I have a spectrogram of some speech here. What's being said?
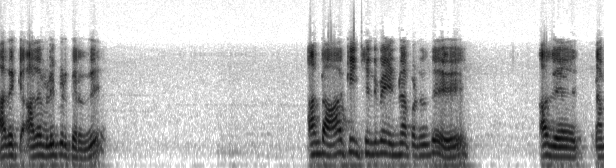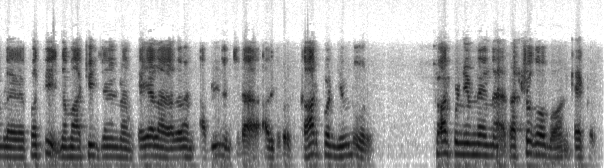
அதுக்கு அதை வெளிப்படுத்துறது. அந்த ஆக்கிஞ்சனுமே என்ன பண்றது? அது நம்மளை பத்தி நம்ம அக்கிஞ்சன் நம்ம கையாளாதவன் அப்படின்னு நினச்சிட்டா அதுக்கப்புறம் கார்பண்யம்னு வரும். கார்பண்யம்னு என்ன? ரக்ஷகோபவன் கேட்கணும்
